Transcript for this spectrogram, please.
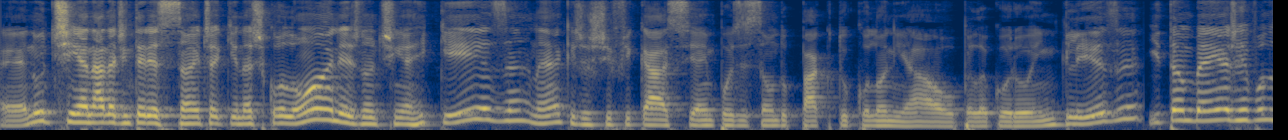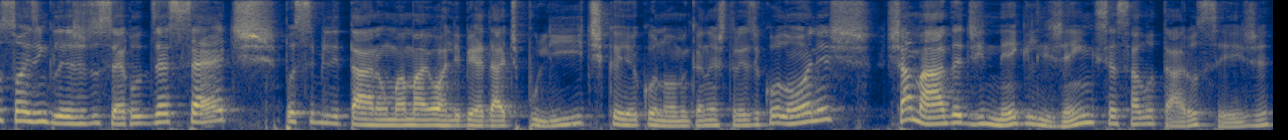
É, não tinha nada de interessante aqui nas colônias, não tinha riqueza, né, que justificasse a imposição do pacto colonial pela coroa inglesa, e também as revoluções inglesas do século XVII possibilitaram uma maior liberdade política e econômica nas 13 colônias, chamada de negligência salutar, ou seja,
